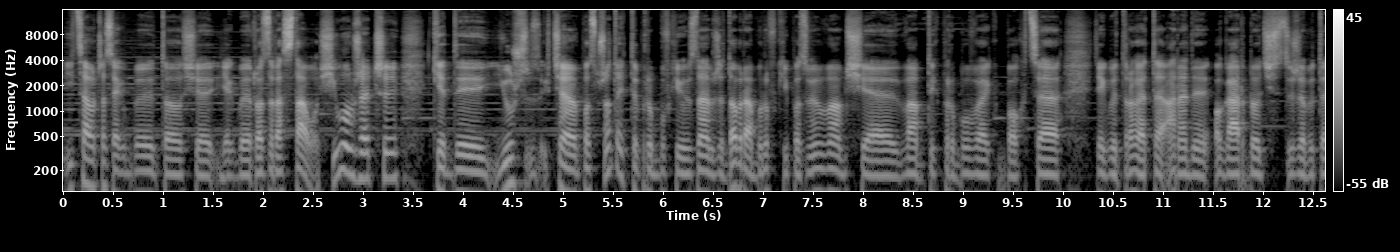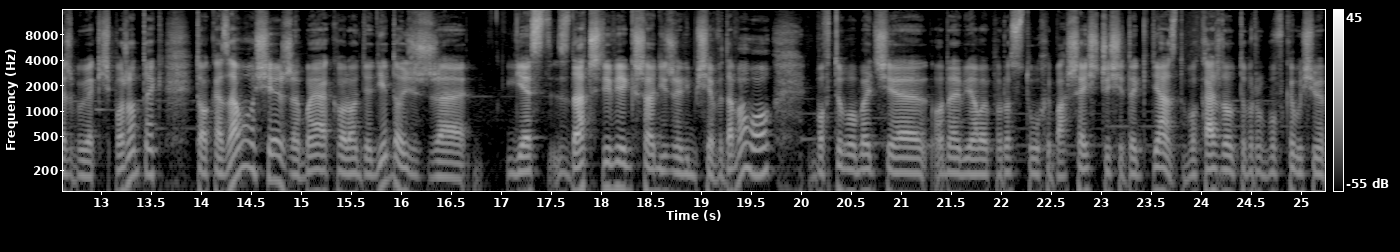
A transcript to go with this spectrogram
i cały czas jakby to się jakby rozrastało. Siłą rzeczy, kiedy już chciałem posprzątać te próbówki i uznałem, że dobra, mrówki, pozbywam się wam tych próbówek, bo chcę jakby trochę te areny ogarnąć, żeby też był jakiś porządek, to okazało się, że moja kolonia nie dość, że jest znacznie większa niżeli mi się wydawało, bo w tym momencie one miały po prostu chyba 6 czy 7 gniazd, bo każdą tę próbówkę musimy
